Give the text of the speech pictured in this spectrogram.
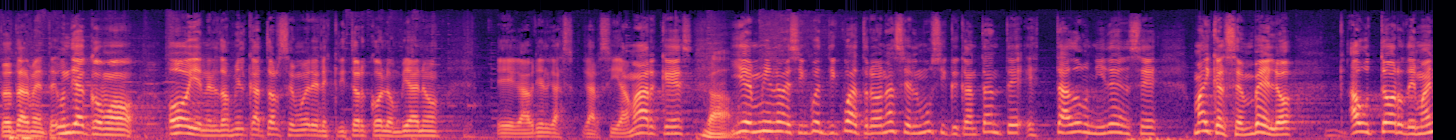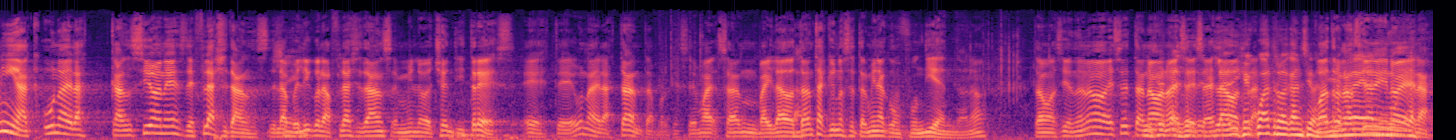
totalmente. Un día como hoy, en el 2014, muere el escritor colombiano eh, Gabriel García Márquez. Vamos. Y en 1954 nace el músico y cantante estadounidense Michael Zembello, autor de Maniac, una de las canciones de Flashdance, de la Sí. película Flashdance en 1983. Este, una de las tantas, porque se, han bailado Ah. tantas que uno se termina confundiendo, ¿no? Estamos haciendo, no, es esta, Dije, no, no es esa, es te la dije otra. cuatro canciones, Cuatro y no era canciones y no era.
